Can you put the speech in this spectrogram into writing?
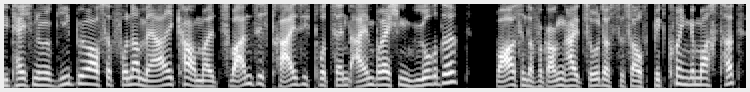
die Technologiebörse von Amerika, mal 20, 30 Prozent einbrechen würde, war es in der Vergangenheit so, dass das auch Bitcoin gemacht hat.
